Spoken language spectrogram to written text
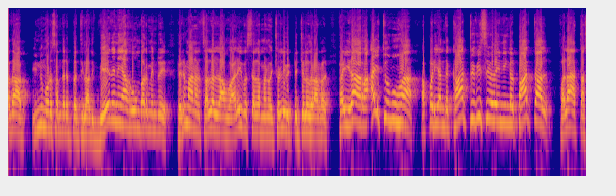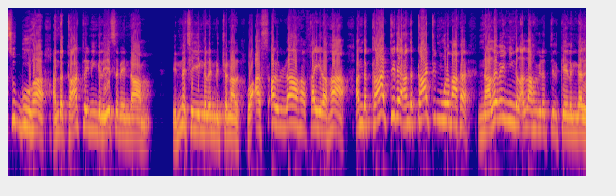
அதாப் இன்னும் ஒரு சந்தர்ப்பத்தில் அது வேதனையாகவும் வரும் என்று பெருமானார் சல்லல்லாஹு அலைவசல்லம் சொல்லிவிட்டு சொல்லுகிறார்கள். அப்படி அந்த காற்று வீசுவதை நீங்கள் பார்த்தால் பலா தசுபூஹா அந்த காற்றை நீங்கள் ஏச வேண்டாம். என்ன செய்யுங்கள் என்று சொன்னால் அந்த காற்றிலே அந்த காற்றின் மூலமாக நலவை நீங்கள் அல்லாஹ்விடத்தில் கேளுங்கள்.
